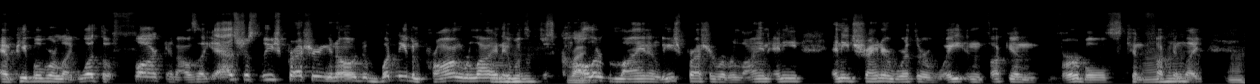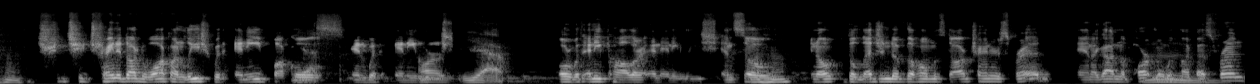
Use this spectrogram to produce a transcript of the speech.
and people were like, "What the fuck?" And I was like, "Yeah, it's just leash pressure. You know, it wasn't even prong relying. Mm-hmm. It was mm-hmm. just collar right. relying and leash pressure were relying. Any any trainer worth their weight in fucking verbals can mm-hmm. fucking like mm-hmm. tr- train a dog to walk on leash with any buckle yes. and with any leash. yeah, or with any collar and any leash. And so, mm-hmm. you know, the legend of the homeless dog trainer spread. And I got an apartment mm. with my best mm. friend.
